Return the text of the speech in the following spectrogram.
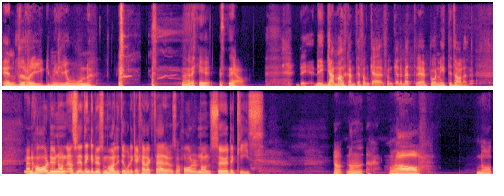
En dryg miljon. Det är ju, ja. Det, det är gammalt skämt. Det funkar, funkade bättre på 90-talet. Men har du någon, alltså jag tänker du som har lite olika karaktärer och så, har du någon söderkis? Nå, någon... Wow! Nå,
